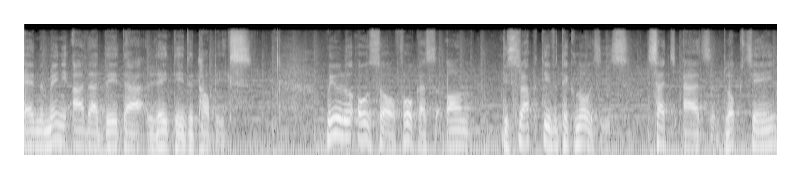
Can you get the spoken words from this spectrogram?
and many other data-related topics. We will also focus on disruptive technologies such as blockchain,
